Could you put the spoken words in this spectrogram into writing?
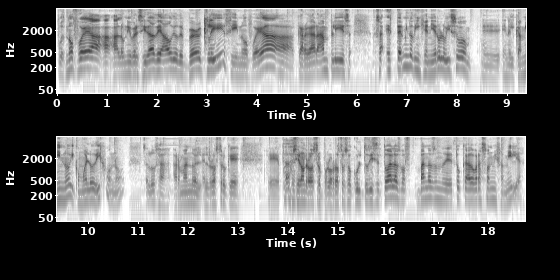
pues no fue a, la Universidad de Audio de Berkeley, sino fue a, cargar amplis. O sea, este término de ingeniero lo hizo eh, en el camino y como él lo dijo, ¿no? Saludos a Armando, el rostro que eh, pues, pusieron rostro por los rostros ocultos. Dice, todas las bandas donde he tocado ahora son mi familia.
